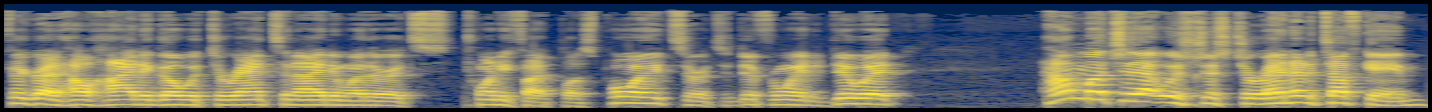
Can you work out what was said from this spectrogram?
figure out how high to go with Durant tonight and whether it's 25 plus points or it's a different way to do it. How much of that was just Durant had a tough game?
